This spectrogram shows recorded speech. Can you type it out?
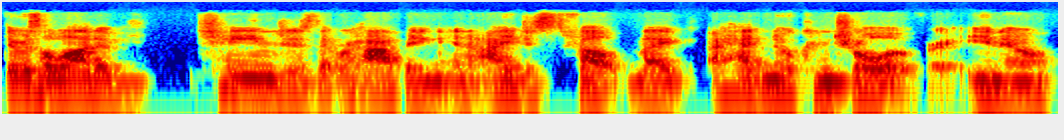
there was a lot of changes that were happening and i just felt like i had no control over it you know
